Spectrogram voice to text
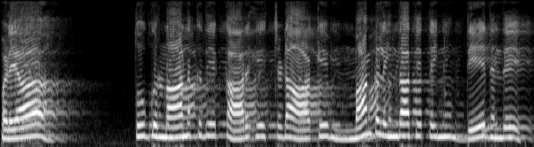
ਪੜਿਆ, ਤੂੰ ਗੁਰੂ ਨਾਨਕ ਦੇ ਘਰ ਇਹ ਚੜਾ ਕੇ ਮੰਗ ਲੈਂਦਾ ਤੇ ਤੈਨੂੰ ਦੇ ਦਿੰਦੇ।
